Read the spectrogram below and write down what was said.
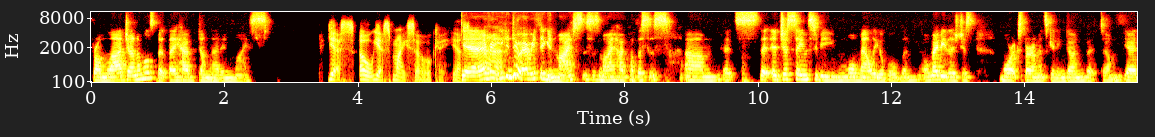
from large animals, but they have done that in mice. Yes. Oh, yes, mice. Oh, okay. Yes. Yeah, every, ah. you can do everything in mice. This is my hypothesis. Um, it's it just seems to be more malleable than, or maybe there's just more experiments getting done. But um, yeah,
